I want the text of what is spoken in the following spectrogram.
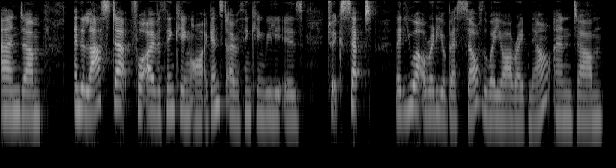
And um, and the last step for overthinking or against overthinking really is to accept that you are already your best self the way you are right now and um,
